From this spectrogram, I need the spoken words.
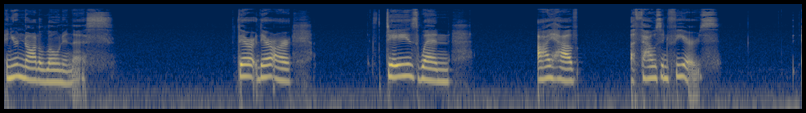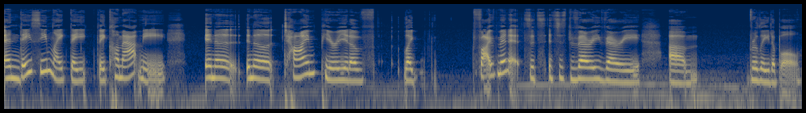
And you're not alone in this. There there are days when I have a thousand fears. And they seem like they they come at me in a in a time period of like 5 minutes. It's it's just very very um relatable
